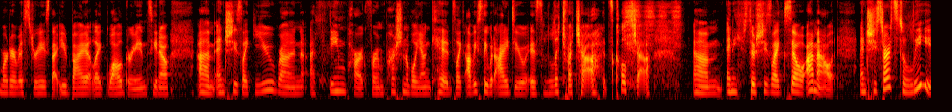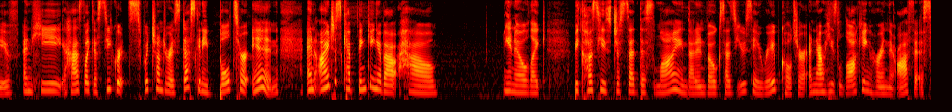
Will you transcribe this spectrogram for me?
murder mysteries that you'd buy at like Walgreens, you know. Um, and she's like, You run a theme park for impressionable young kids. Like, obviously, what I do is literature, it's culture. Um, and he, so she's like, So I'm out. And she starts to leave, and he has like a secret switch under his desk and he bolts her in. And I just kept thinking about how, you know, like, because he's just said this line that invokes, as you say, rape culture, and now he's locking her in the office.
